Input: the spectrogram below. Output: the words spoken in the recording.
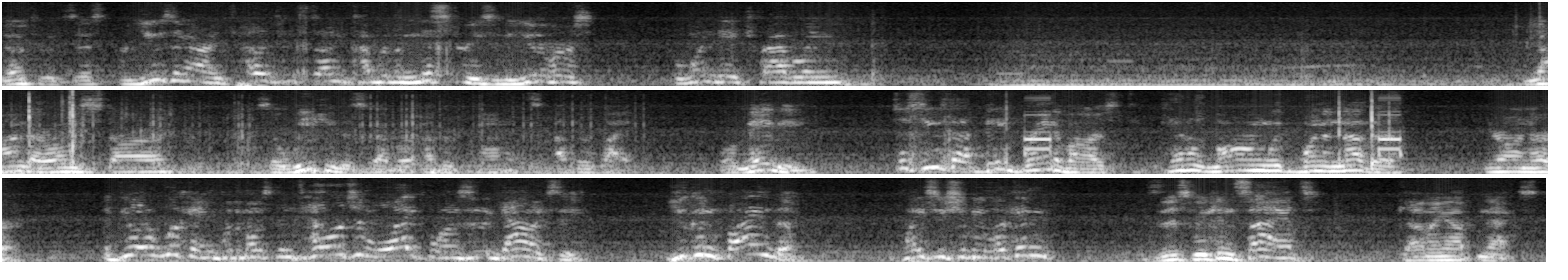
know to exist, for using our intelligence to uncover the mysteries of the universe, for one day traveling beyond our own star so we can discover other planets, other life. Or maybe just use that big brain of ours to get along with one another here on Earth. If you are looking for the most intelligent life forms in the galaxy, you can find them. The place you should be looking is This Week in Science, coming up next.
